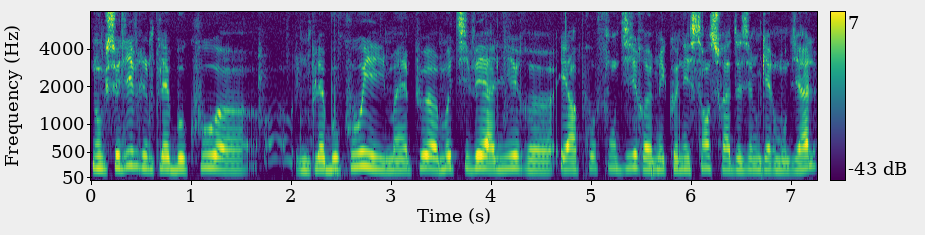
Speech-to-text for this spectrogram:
Donc, ce livre, il me plaît beaucoup. Euh, il me plaît beaucoup et il m'a un peu motivé à lire et à approfondir mes connaissances sur la Deuxième Guerre mondiale.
